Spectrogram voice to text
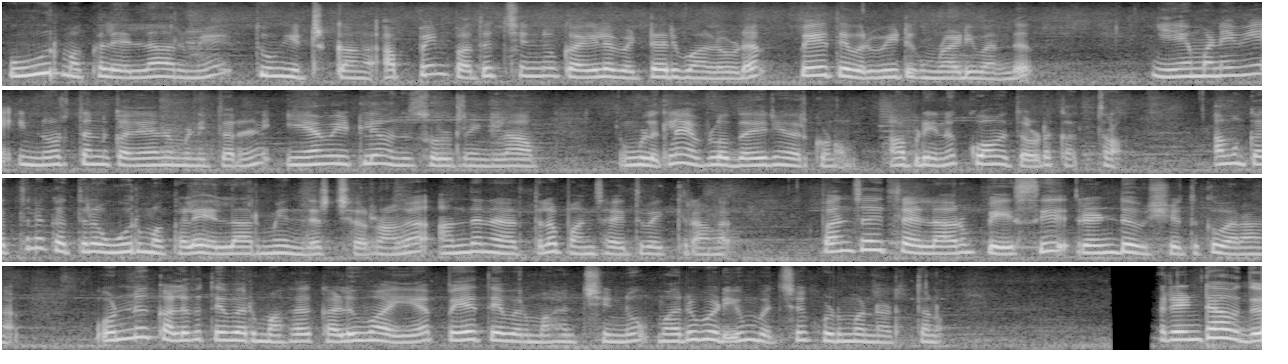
ஊர் மக்கள் எல்லாருமே தூங்கிட்டு இருக்காங்க. பார்த்து சின்ன கையில் வெட்டறிவாளோட பேத்தேவர் வீட்டுக்கு முன்னாடி வந்து என் மனைவியை இன்னொருத்தன் கல்யாணம் பண்ணி தரேன்னு என் வீட்டிலே வந்து சொல்கிறீங்களா உங்களுக்குலாம் எவ்வளோ தைரியம் இருக்கணும்? அப்படின்னு கோவத்தோட கத்துறான். அவன் கத்துன கத்துல ஊர் மக்களை எல்லாருமே எந்திரிச்சிடுறாங்க. அந்த நேரத்தில் பஞ்சாயத்து வைக்கிறாங்க. பஞ்சாயத்தில் எல்லாரும் பேசி ரெண்டு விஷயத்துக்கு வராங்க. ஒன்று கழுவத்தேவர் மக கழுவாய பேத்தேவர் மகன் சின்னு மறுபடியும் வச்சு குடும்பம் நடத்தணும். ரெண்டாவது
